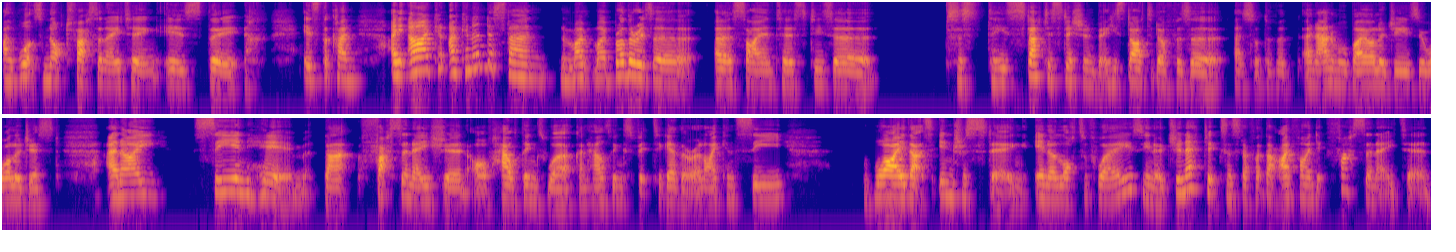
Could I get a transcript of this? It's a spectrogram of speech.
I, what's not fascinating is the is the kind I I can I can understand my my brother is a a scientist. He's a he's a statistician but he started off as a as sort of a, an animal biology zoologist. And I see in him that fascination of how things work and how things fit together. And I can see why that's interesting in a lot of ways. You know genetics and stuff like that i find it fascinating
